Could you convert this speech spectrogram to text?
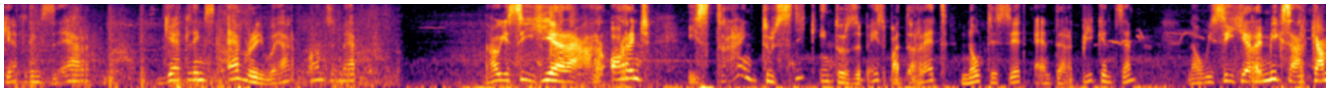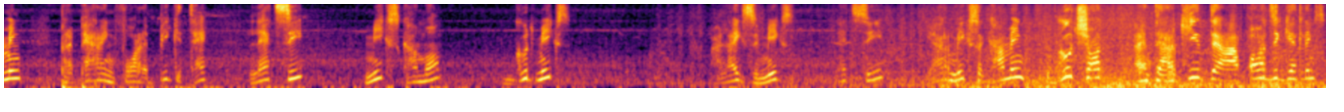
Gatlings there. Gatlings everywhere on the map. Now you see here, uh, orange is trying to sneak into the base, but the red noticed it and they're beacons them. Now we see here a MiGs are coming, preparing for a big attack. Let's see. MiGs, come on. Good MiGs. I like the MiGs. Let's see. Yeah, MiGs are coming. Good shot. And they're killed uh, all the Gatlings.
